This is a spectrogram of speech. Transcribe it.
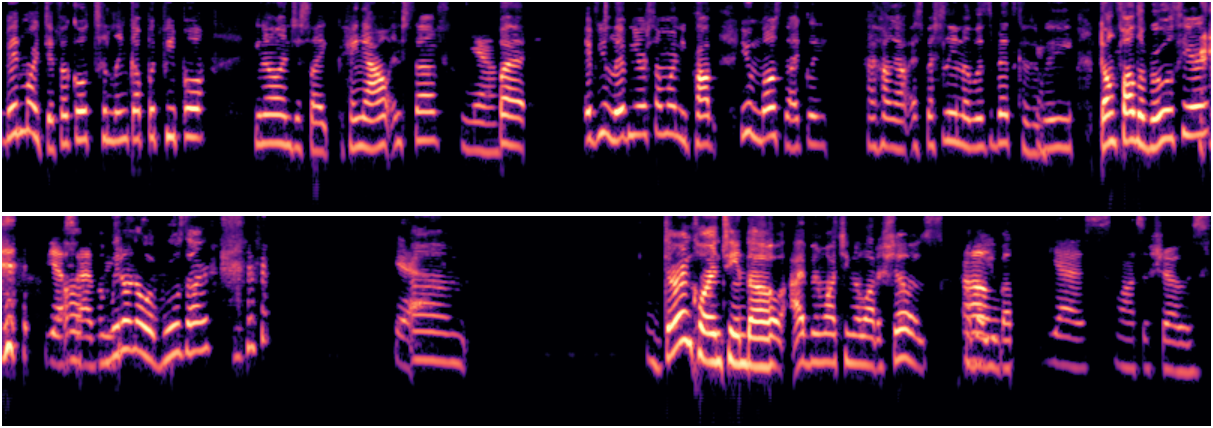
been more difficult to link up with people, you know, and just like hang out and stuff. Yeah. But if you live near someone, you probably you most likely have hung out, especially in Elizabeth, because we don't follow the rules here. yes, Um, we don't know what rules are. yeah. Um, during quarantine, though, I've been watching a lot of shows. How about you, Oh. Bella? yes, lots of shows.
